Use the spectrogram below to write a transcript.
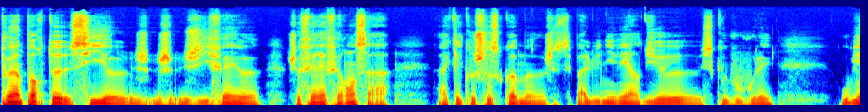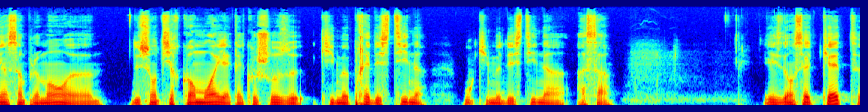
peu importe euh, si euh, j'y fais, euh, je fais référence à, quelque chose comme, je sais pas, l'univers, Dieu, ce que vous voulez, ou bien simplement de sentir qu'en moi il y a quelque chose qui me prédestine ou qui me destine à, ça. Et dans cette quête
